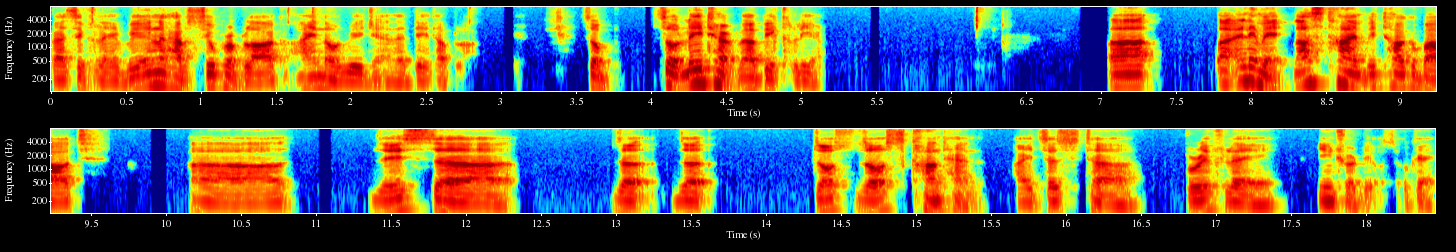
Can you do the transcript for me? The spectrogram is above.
Basically, we only have super block, inode region, and the data block. So, so later will be clear. Uh, but anyway, last time we talked about uh, this, uh, the the those those content. I just uh, briefly introduced. Okay,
